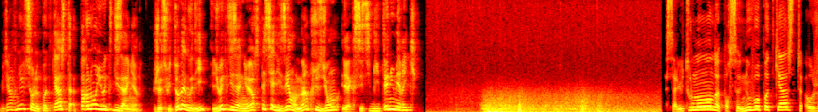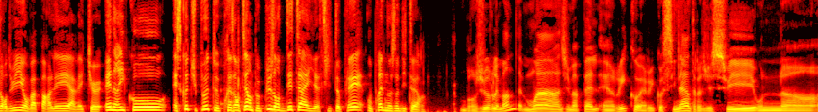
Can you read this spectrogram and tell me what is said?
Bienvenue sur le podcast Parlons UX Design. Je suis Thomas Gaudy, UX designer spécialisé en inclusion et accessibilité numérique. Salut tout le monde pour ce nouveau podcast. Aujourd'hui, on va parler avec euh, Enrico. Est-ce que tu peux te présenter un peu plus en détail, s'il te plaît, auprès de nos auditeurs? Bonjour le monde, moi je m'appelle Enrico, Enrico Sinatra, je suis un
